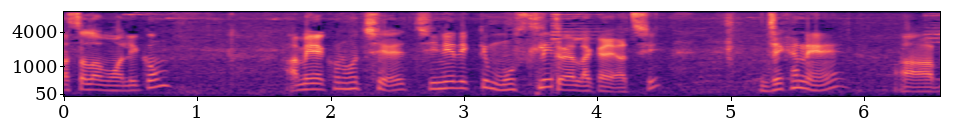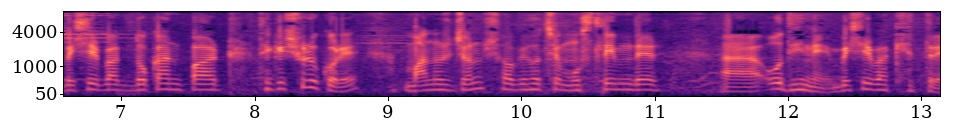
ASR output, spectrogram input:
আসসালামু আলাইকুম। আমি এখন হচ্ছে চীনের একটি মুসলিম এলাকায় আছি, যেখানে বেশিরভাগ দোকানপাট থেকে শুরু করে মানুষজন সবই হচ্ছে মুসলিমদের অধীনে বেশিরভাগ ক্ষেত্রে।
